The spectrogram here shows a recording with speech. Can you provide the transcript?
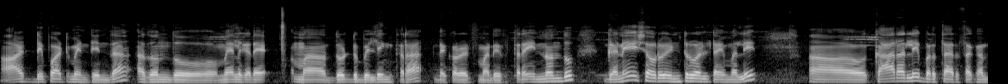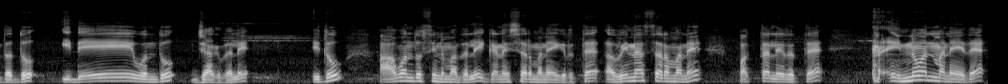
ಆರ್ಟ್ ಡಿಪಾರ್ಟ್ಮೆಂಟಿಂದ ಅದೊಂದು ಮೇಲ್ಗಡೆ ಮ ದೊಡ್ಡ ಬಿಲ್ಡಿಂಗ್ ಥರ ಡೆಕೋರೇಟ್ ಮಾಡಿರ್ತಾರೆ. ಇನ್ನೊಂದು ಗಣೇಶ್ ಅವರು ಇಂಟರ್ವಲ್ ಟೈಮಲ್ಲಿ ಕಾರಲ್ಲಿ ಬರ್ತಾ ಇರ್ತಕ್ಕಂಥದ್ದು ಇದೇ ಒಂದು ಜಾಗದಲ್ಲಿ ಇದು ಆ ಒಂದು ಸಿನಿಮಾದಲ್ಲಿ ಗಣೇಶರ ಮನೆ ಆಗಿರುತ್ತೆ ಅವಿನಾಶ್ ಸರ್ ಮನೆ ಪಕ್ಕದಲ್ಲಿರುತ್ತೆ. ಇನ್ನೂ ಒಂದು ಮನೆ ಇದೆ.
